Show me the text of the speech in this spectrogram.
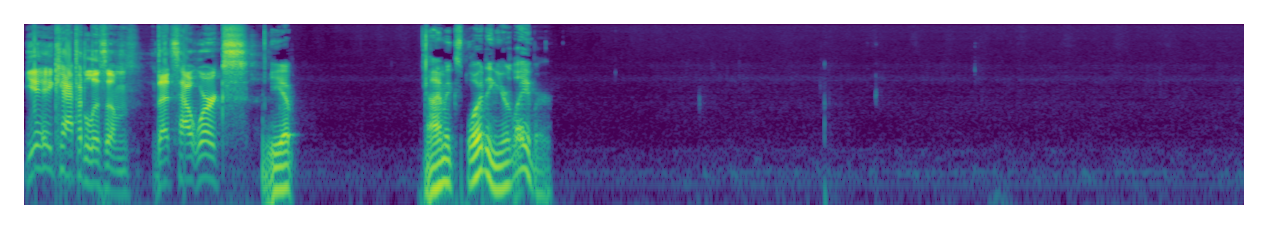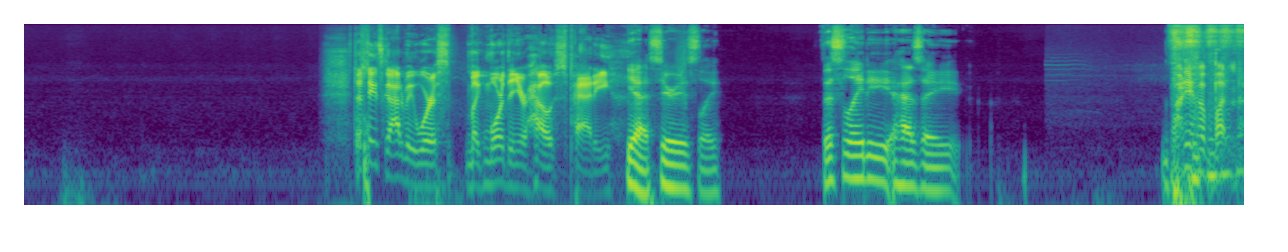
Yay, capitalism! That's how it works. Yep. I'm exploiting your labor. That thing's got to be worth like more than your house, Patti. Yeah, seriously. This lady has a. Why do you have a button?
